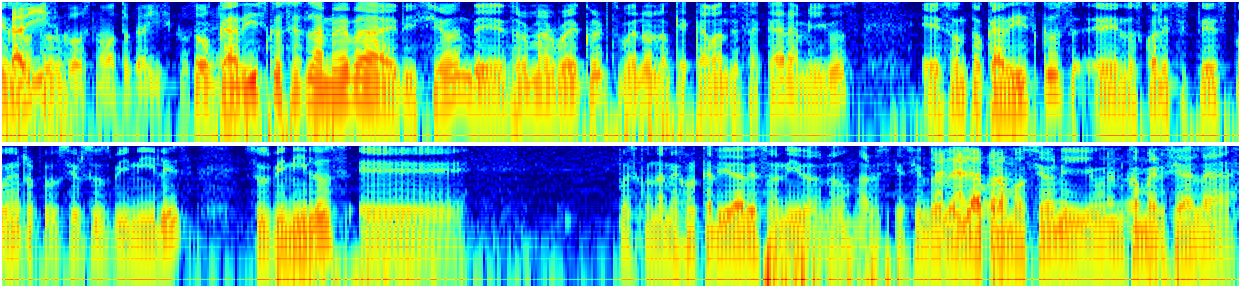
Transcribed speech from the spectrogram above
tocadiscos, ¿no? Tocadiscos. también. Tocadiscos es la nueva edición de Thurman Records. Bueno, lo que acaban de sacar, amigos. eh, son tocadiscos eh, en los cuales ustedes pueden reproducir sus viniles, sus vinilos, eh, pues con la mejor calidad de sonido, ¿no? Ahora sí que haciéndole ya Análoga. promoción y un Tal comercial a,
